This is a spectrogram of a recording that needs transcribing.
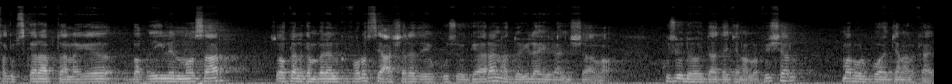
subscribe-ta naga baqiilin noo saar. Sidoo kale gambaleelka furo si casharada ay ku soo gaaraan. Hadduu ilaah yidhaha insha allah ku soo dhawood hadda janal official. Mar walba waa janalkaay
